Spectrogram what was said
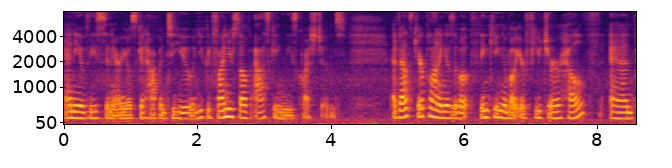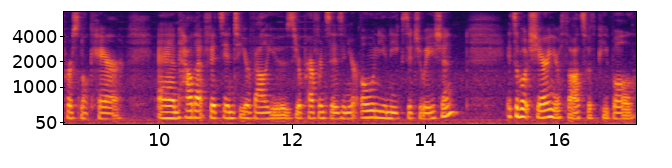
any of these scenarios could happen to you, and you could find yourself asking these questions. Advanced care planning is about thinking about your future health and personal care and how that fits into your values, your preferences, in your own unique situation. It's about sharing your thoughts with people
